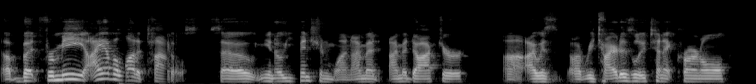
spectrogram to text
uh, but for me, I have a lot of titles. So you know, you mentioned one. I'm a I'm a doctor. Uh, I was uh, retired as a lieutenant colonel.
